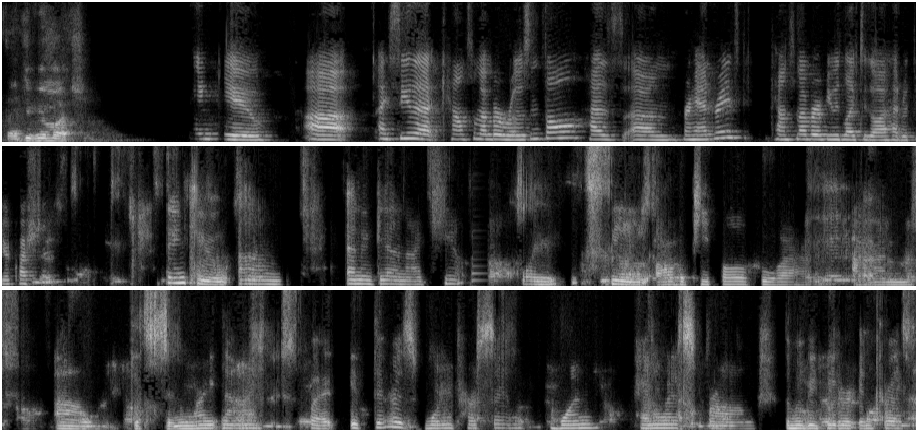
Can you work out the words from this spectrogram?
Thank you very much. Thank you. Uh, I see that Councilmember Rosenthal has um, her hand raised. Councilmember, if you would like to go ahead with your questions. Thank you. Um, and again, I can't quite see all the people who are on um, the Zoom right now. But if there is one person, one panelist from the movie theater interest,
